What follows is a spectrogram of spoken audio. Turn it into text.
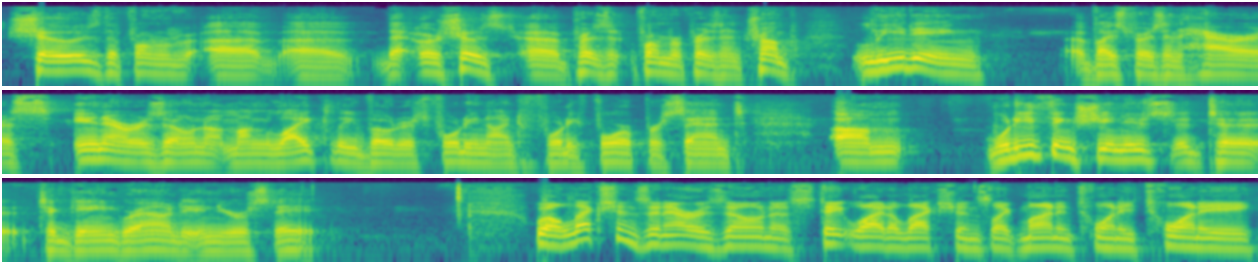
shows the former uh, uh, that, or shows uh, President, former President Trump leading uh, Vice President Harris in Arizona among likely voters, 49 to 44 percent. Um, what do you think she needs to, to, to gain ground in your state? Well, elections in Arizona, statewide elections like mine in 2020,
